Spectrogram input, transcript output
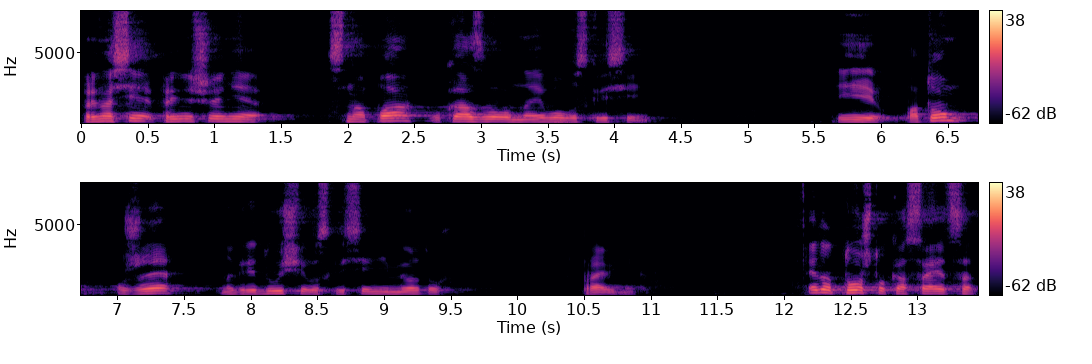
приношение снопа указывало на его воскресение. И потом уже на грядущее воскресение мертвых праведников. Это то, что касается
